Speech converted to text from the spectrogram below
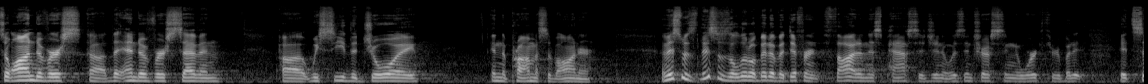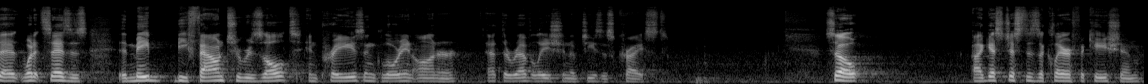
So, on to verse, uh, the end of verse 7, uh, we see the joy in the promise of honor. And this was this was a little bit of a different thought in this passage, and it was interesting to work through. But it, it says what it says is it may be found to result in praise and glory and honor at the revelation of Jesus Christ. So I guess just as a clarification,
